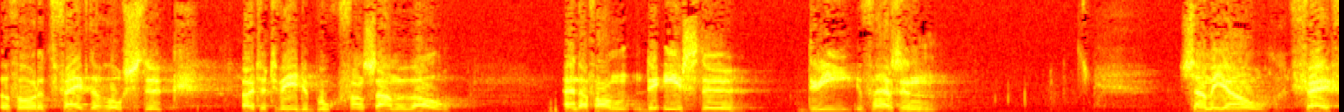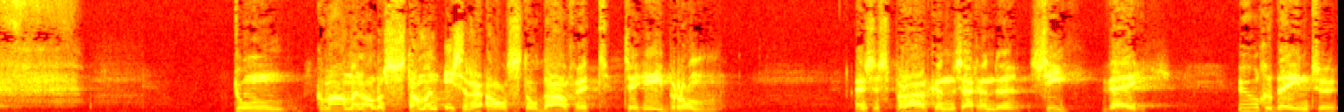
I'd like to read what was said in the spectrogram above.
voor het vijfde hoofdstuk uit het tweede boek van Samuel. En daarvan de eerste drie versen. Samuel 5. Toen kwamen alle stammen Israëls tot David te Hebron. En ze spraken zeggende, zie, wij, uw gebeente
